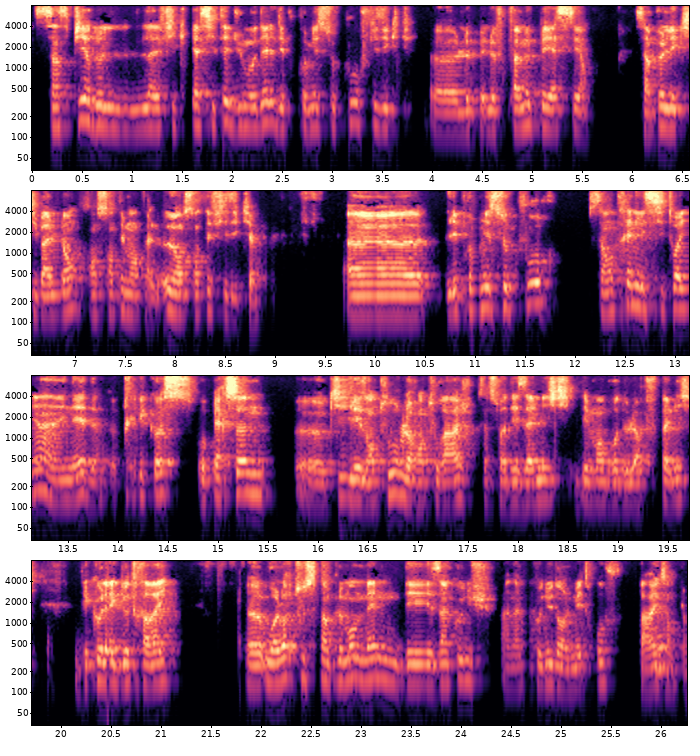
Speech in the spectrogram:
s'inspirent de l'efficacité du modèle des premiers secours physiques, le, le, fameux PSC1. C'est un peu l'équivalent en santé mentale, eux en santé physique. Les premiers secours ça entraîne les citoyens à une aide précoce aux personnes euh, qui les entourent, leur entourage, que ce soit des amis, des membres de leur famille, des collègues de travail, euh, ou alors tout simplement même des inconnus, un inconnu dans le métro, par mm. exemple.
